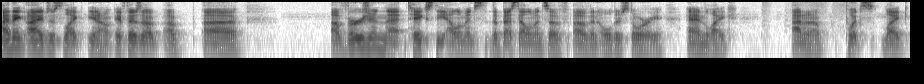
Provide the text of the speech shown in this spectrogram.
i think i just like you know if there's a a uh a version that takes the elements the best elements of of an older story and like i don't know puts like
